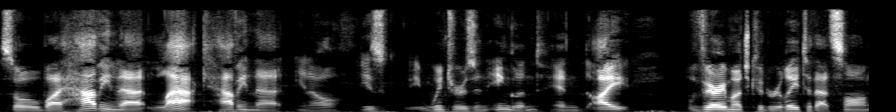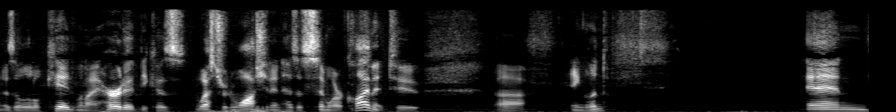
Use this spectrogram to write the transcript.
So by having that lack, having that, you know, his winters in England, and I very much could relate to that song as a little kid when I heard it because Western Washington has a similar climate to uh, England. And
